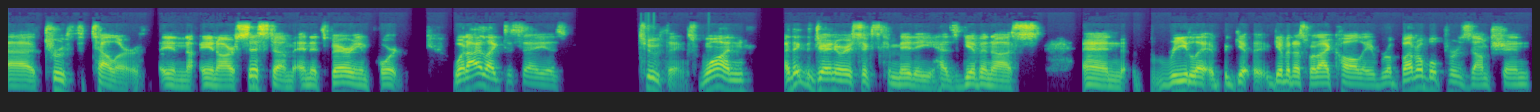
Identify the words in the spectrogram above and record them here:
uh, truth teller in in our system, and it's very important. What I like to say is two things. One, I think the January 6th committee has given us and relay, given us what I call a rebuttable presumption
